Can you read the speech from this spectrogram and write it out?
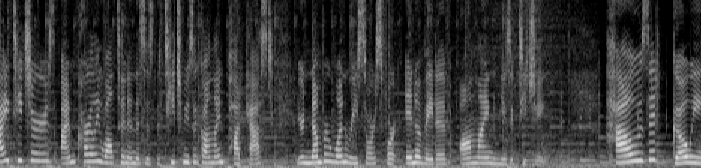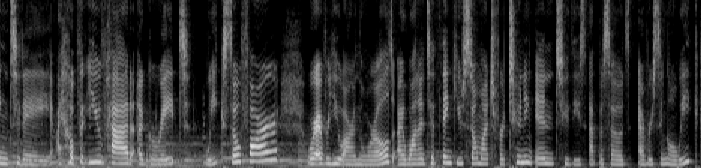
Hi, teachers. I'm Carly Walton, and this is the Teach Music Online podcast, your number one resource for innovative online music teaching. How's it going today? I hope that you've had a great week so far, wherever you are in the world. I wanted to thank you so much for tuning in to these episodes every single week.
